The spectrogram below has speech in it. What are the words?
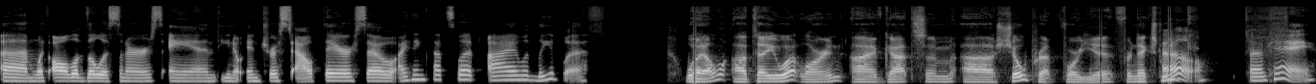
um, with all of the listeners and, you know, interest out there. So I think that's what I would leave with. Well, I'll tell you what, Lauren, I've got some uh, show prep for you for next week. Oh, okay.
